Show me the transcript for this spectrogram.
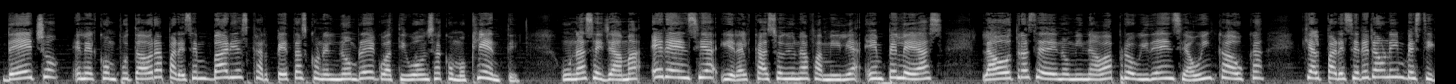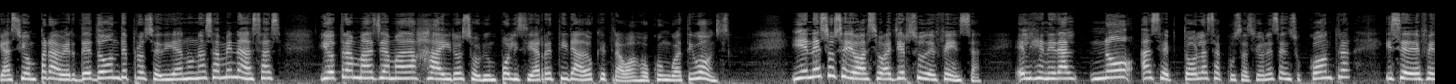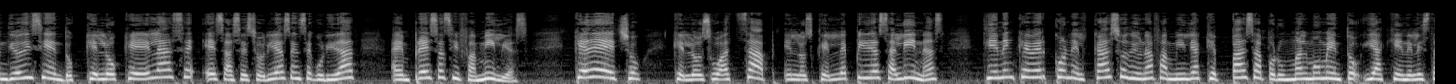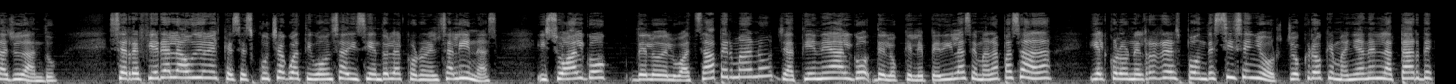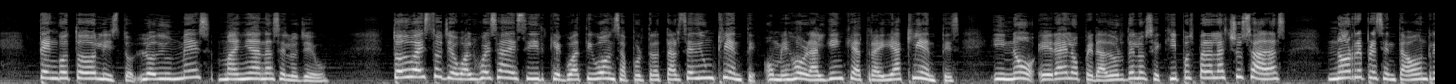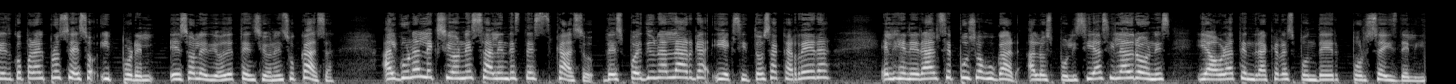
De hecho, en el computador aparecen varias carpetas con el nombre de Guatibonza como cliente. Una se llama Herencia y era el caso de una familia en peleas. La otra se denominaba Providencia o Incauca, que al parecer era una investigación para ver de dónde procedían unas amenazas. Y otra más llamada Jairo sobre un policía retirado que trabajó con Guatibonza. Y en eso se basó ayer su defensa. El general no aceptó las acusaciones en su contra y se defendió diciendo que lo que él hace es asesorías en seguridad a empresas y familias, que de hecho que los WhatsApp en los que él le pide a Salinas tienen que ver con el caso de una familia que pasa por un mal momento y a quien él está ayudando. Se refiere al audio en el que se escucha a Guatibonza diciéndole al coronel Salinas, hizo algo de lo del WhatsApp, hermano, ya tiene algo de lo que le pedí la semana pasada, y el coronel responde, sí señor, yo creo que mañana en la tarde tengo todo listo. Lo de un mes, mañana se lo llevo. Todo esto llevó al juez a decir que Guatibonza, por tratarse de un cliente, o mejor, alguien que atraía clientes y no era el operador de los equipos para las chuzadas, no representaba un riesgo para el proceso y por eso le dio detención en su casa. Algunas lecciones salen de este caso. Después de una larga y exitosa carrera, el general se puso a jugar a los policías y ladrones y ahora tendrá que responder por seis delitos.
